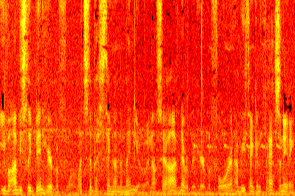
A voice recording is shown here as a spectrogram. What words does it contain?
you've obviously been here before. What's the best thing on the menu? And I'll say, oh, I've never been here before. And I'll be thinking, fascinating.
